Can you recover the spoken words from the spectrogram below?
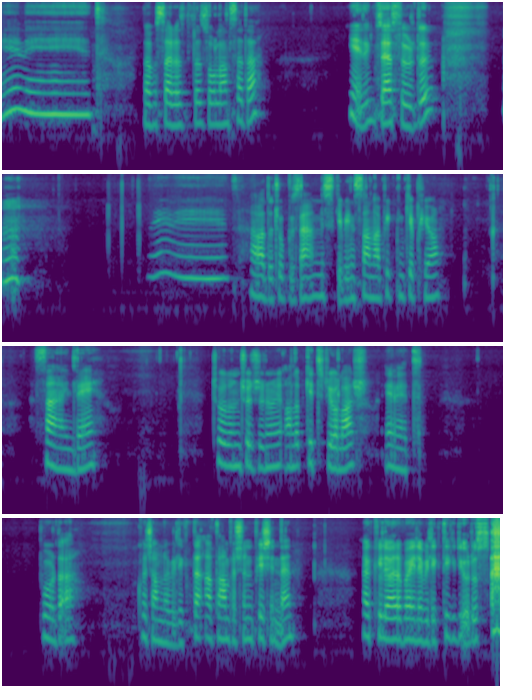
Evet. Babası arasında zorlansa da yine de güzel sürdü. Evet. Hava da çok güzel. Mis gibi insanlar piknik yapıyor. Sahilde. Çoluğun çocuğunu alıp getiriyorlar. Evet. Burada kocamla birlikte Atan Paşa'nın peşinden akülü arabayla birlikte gidiyoruz.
